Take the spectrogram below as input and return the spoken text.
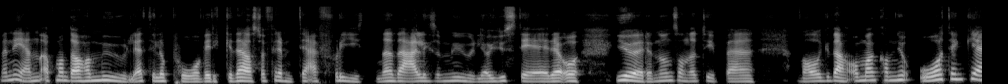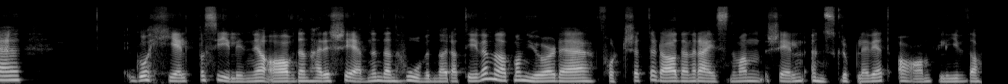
Men igjen at man da har mulighet til å påvirke det. Altså fremtida er flytende, det er liksom mulig å justere og gjøre noen sånne type valg, da. Og man kan jo òg, tenker jeg, gå helt på sidelinja av den herre skjebnen, den hovednarrativet, men at man gjør det, fortsetter da den reisen man sjelen ønsker å oppleve i et annet liv, da.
